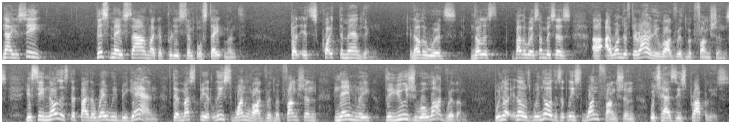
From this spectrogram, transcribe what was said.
Now, you see, this may sound like a pretty simple statement, but it's quite demanding. In other words, notice, by the way, somebody says, uh, I wonder if there are any logarithmic functions. You see, notice that by the way we began, there must be at least one logarithmic function, namely the usual logarithm. We know, in other words, we know there's at least one function which has these properties.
